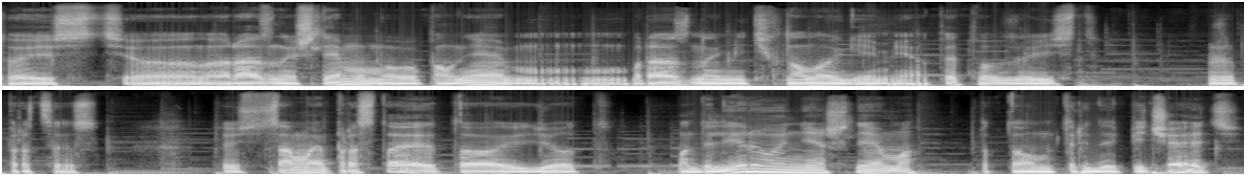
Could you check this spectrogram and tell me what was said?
То есть э, разные шлемы мы выполняем разными технологиями. От этого зависит уже процесс. То есть самая простая это идет моделирование шлема, потом 3D-печать,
